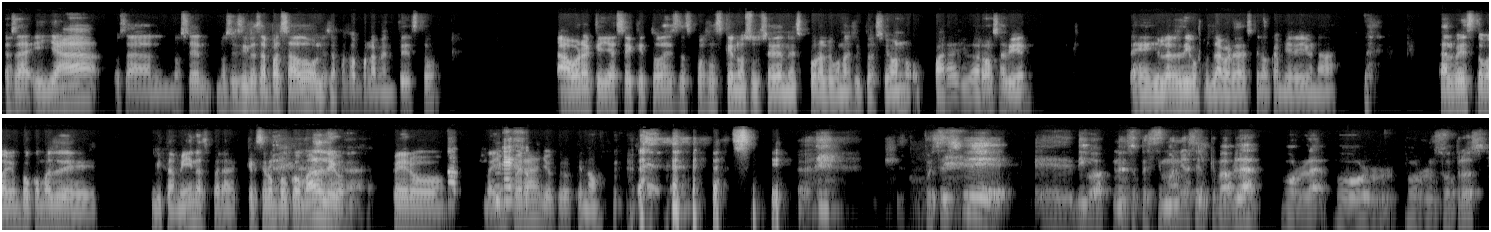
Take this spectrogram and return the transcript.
o sea, y ya, o sea, no sé, no sé si les ha pasado o les ha pasado por la mente esto. Ahora que ya sé que todas estas cosas que nos suceden es por alguna situación o para ayudarnos a bien, eh, yo les digo, pues la verdad es que no cambiaría yo nada. Tal vez tomaría un poco más de vitaminas para crecer un poco más, digo, pero de ahí fuera yo creo que no. Pues es que, eh, digo, nuestro testimonio es el que va a hablar por, la, por, por nosotros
